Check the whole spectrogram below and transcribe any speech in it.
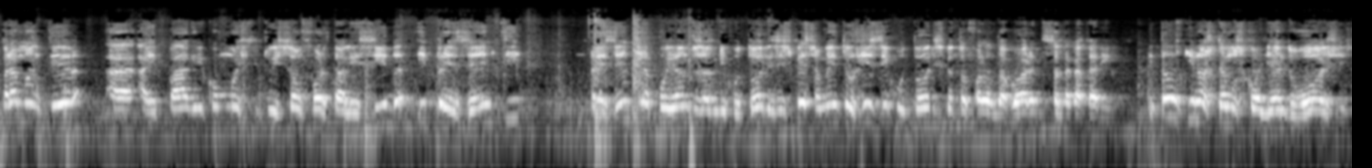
para manter a, a IPAGRE como uma instituição fortalecida e presente presente e apoiando os agricultores, especialmente os risicultores que eu estou falando agora de Santa Catarina. Então, o que nós estamos colhendo hoje,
